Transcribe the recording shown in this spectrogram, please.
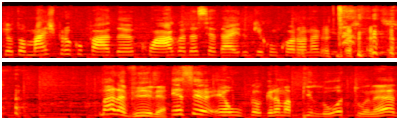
que eu tô mais preocupada com a água da SEDAI do que com o coronavírus, gente. Maravilha! Esse é o programa piloto, né?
